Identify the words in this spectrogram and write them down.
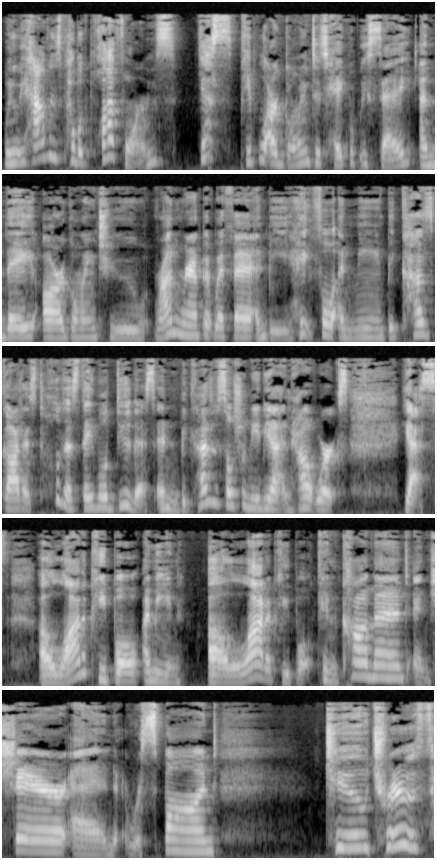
when we have these public platforms, yes, people are going to take what we say and they are going to run rampant with it and be hateful and mean because God has told us they will do this. And because of social media and how it works, yes, a lot of people, I mean, a lot of people can comment and share and respond to truth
